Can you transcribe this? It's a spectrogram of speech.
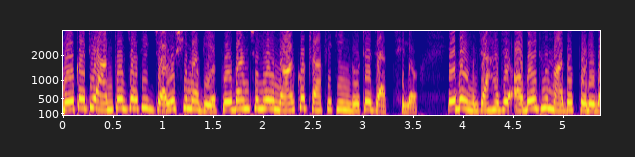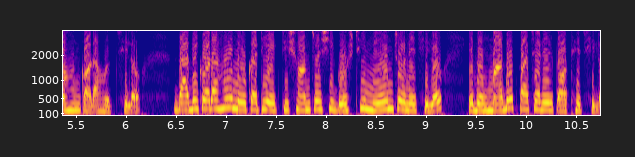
নৌকাটি আন্তর্জাতিক জলসীমা দিয়ে পূর্বাঞ্চলীয় নর্কো ট্রাফিকিং রুটে যাচ্ছিল এবং জাহাজে অবৈধ মাদক পরিবহন করা হচ্ছিল। দাবি করা হয়, নৌকাটি একটি সন্ত্রাসী গোষ্ঠীর নিয়ন্ত্রণে ছিল এবং মাদক পাচারের পথে ছিল।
